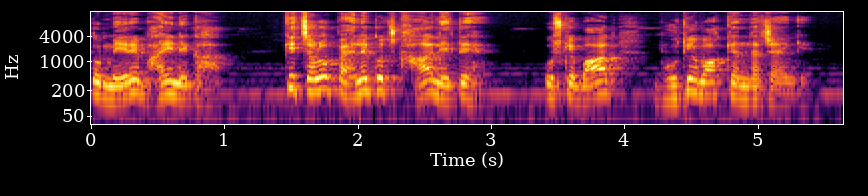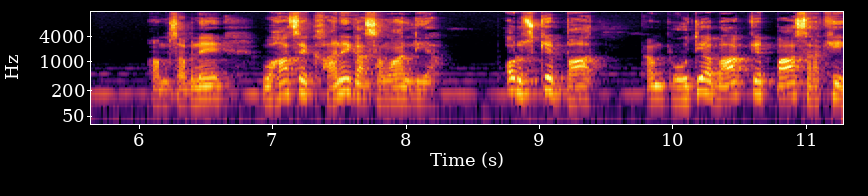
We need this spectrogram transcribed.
तो मेरे भाई ने कहा कि चलो पहले कुछ खा लेते हैं, उसके बाद भूतिया बाग के अंदर जाएँगे। हम सबने वहाँ से खाने का सामान लिया और उसके बाद हम भूतिया बाग के पास रखी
